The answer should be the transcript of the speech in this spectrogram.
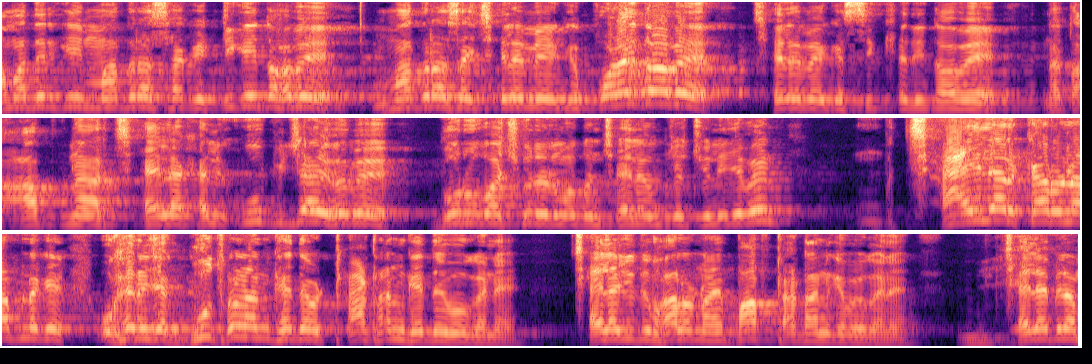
আমাদেরকে এই মাদ্রাসাকে টিকাইতে হবে। মাদ্রাসায় ছেলে মেয়েকে পড়াইতে হবে, ছেলে মেয়েকে শিক্ষা দিতে হবে। না তো আপনার ছাইলা খালি উপজাই হবে, গরু বাছুরের মতন ছাইলা উপজায় চলে যাবেন। ছাইলার কারণে আপনাকে ওখানে যে গুথলান খেতে হবে, ঠাঠান খেতে হবে ওখানে। ছেলে যদি ভালো নয়, বাপ ঠাটান কেবে ওখানে ছেলে পেলে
